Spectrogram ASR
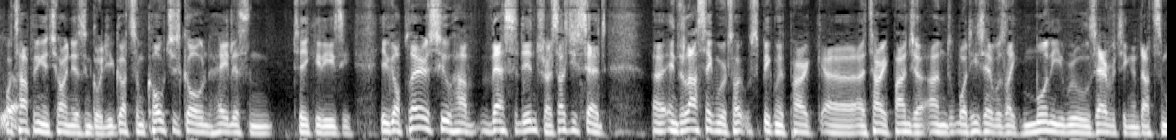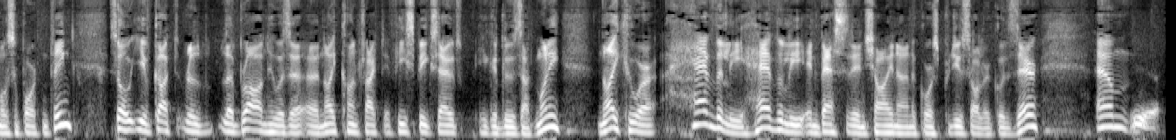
what's Yeah. happening in China isn't good. You've got some coaches going, hey, listen, take it easy. You've got players who have vested interests. As you said, uh, in the last segment, we were talk- speaking with Park, uh, Tariq Panja, and what he said was like money rules everything, and that's the most important thing. So you've got Le- LeBron, who has a, a Nike contract. If he speaks out, he could lose that money. Nike, who are heavily, heavily invested in China and, of course, produce all their goods there. Um, Yeah.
